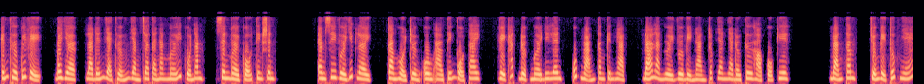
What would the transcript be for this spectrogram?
Kính thưa quý vị, bây giờ là đến giải thưởng dành cho tài năng mới của năm, xin mời cổ tiên sinh. MC vừa dứt lời, toàn hội trường ồn ào tiếng vỗ tay, vị khách được mời đi lên, út noãn tâm kinh ngạc, đó là người vừa bị nàng tróc gian nhà đầu tư họ cổ kia. Noãn tâm, chuẩn bị tốt nhé,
